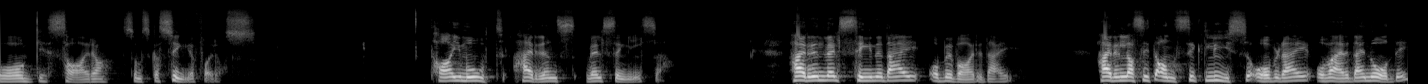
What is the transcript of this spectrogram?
og Sara som skal synge for oss. Ta imot Herrens velsignelse. Herren velsigne deg og bevare deg. Herren la sitt ansikt lyse over deg og være deg nådig.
